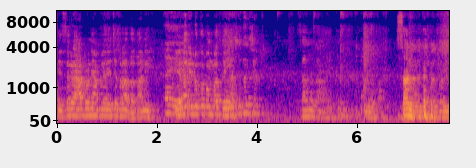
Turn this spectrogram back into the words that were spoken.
हे सगळ्या आठवणी आपल्या याच्यात राहतात आणि येणारे लोक पण बघतील सांग मोबाईल बंद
